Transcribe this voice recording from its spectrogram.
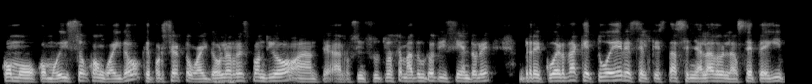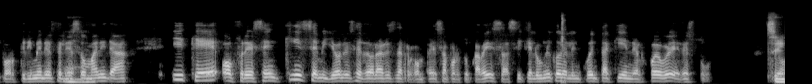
como, como hizo con Guaidó, que por cierto Guaidó le respondió ante, a los insultos de Maduro diciéndole, recuerda que tú eres el que está señalado en la CPI por crímenes de lesa humanidad y que ofrecen 15 millones de dólares de recompensa por tu cabeza, así que el único delincuente aquí en el juego eres tú. Sí,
